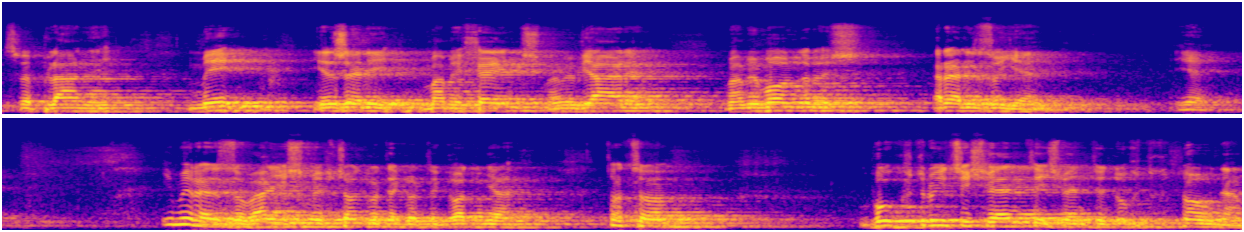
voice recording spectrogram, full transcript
swe plany. My, jeżeli mamy chęć, mamy wiarę, mamy mądrość, realizujemy je. I my realizowaliśmy w ciągu tego tygodnia to, co Bóg w Trójcy Świętej, Święty Duch tknął nam.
